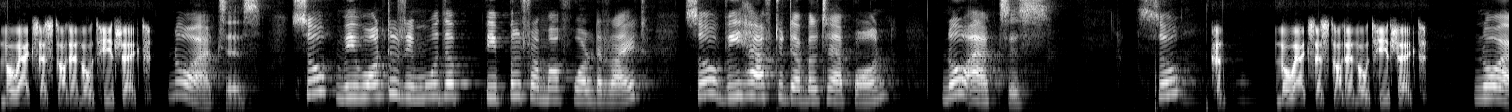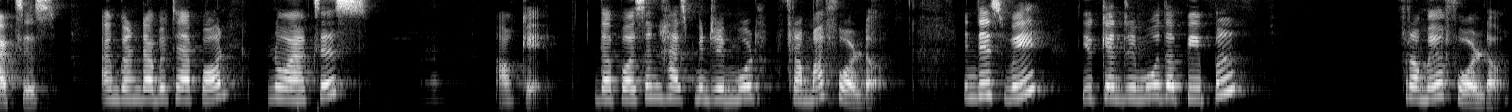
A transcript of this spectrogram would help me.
No access dot NOT checked. No access. So we want to remove the people from our folder, right? So we have to double tap on no access. So Can, no access dot NOT checked. no access. I'm going to double tap on no access. Okay. The person has been removed from my folder. In this way, you can remove the people from your folder.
